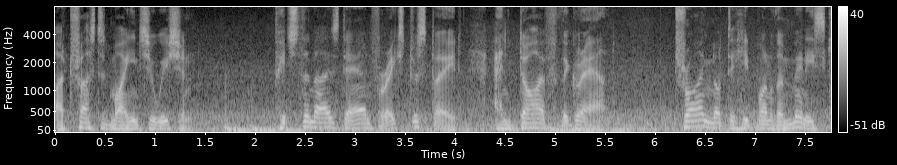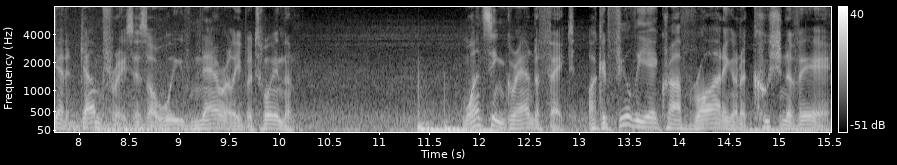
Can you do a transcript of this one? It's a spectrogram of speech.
I trusted my intuition, pitched the nose down for extra speed, and dived for the ground, trying not to hit one of the many scattered gum trees as I weaved narrowly between them. Once in ground effect, I could feel the aircraft riding on a cushion of air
